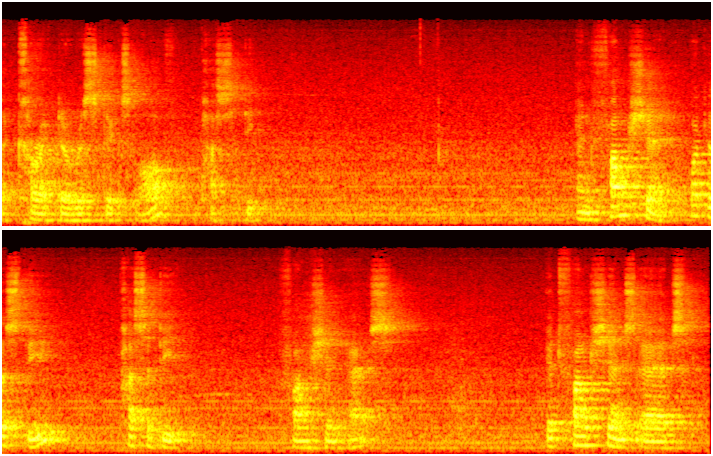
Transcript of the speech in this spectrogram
the characteristics of passaddhi. And function, what is the passaddhi function as? It functions as,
